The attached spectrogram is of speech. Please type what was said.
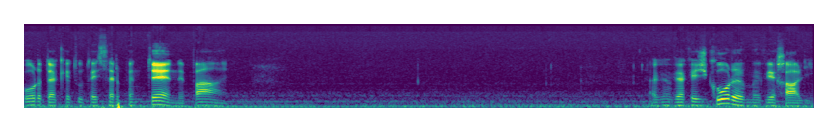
Kurde, jakie tutaj serpentyny, pań. Jak w jakieś góry my wjechali.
